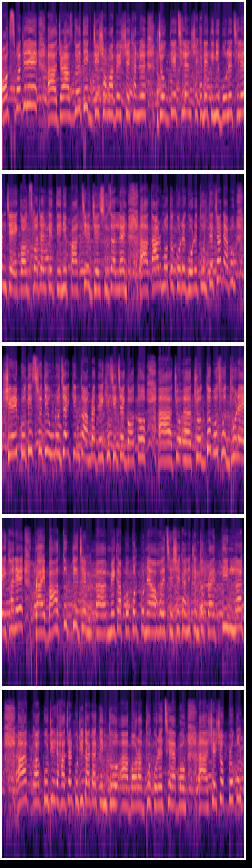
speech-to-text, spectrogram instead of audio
কক্সবাজারে রাজনৈতিক যে সমাবেশ সেখানে যোগ দিয়েছিলেন, সেখানে তিনি বলেছিলেন যে এই কক্সবাজারকে তিনি প্রাচ্যের যে সুইজারল্যান্ড তার মতো করে গড়ে তুলতে চান এবং সেই প্রতিশ্রুতি অনুযায়ী কিন্তু আমরা দেখেছি যে গত চোদ্দ বছর ধরে এখানে প্রায় বাহাত্তরটি যে মেগা প্রকল্প নেওয়া হয়েছে, সেখানে কিন্তু প্রায় তিন লাখ কোটি, হাজার কোটি টাকা কিন্তু বরাদ্দ করেছে এবং সেসব প্রকল্প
